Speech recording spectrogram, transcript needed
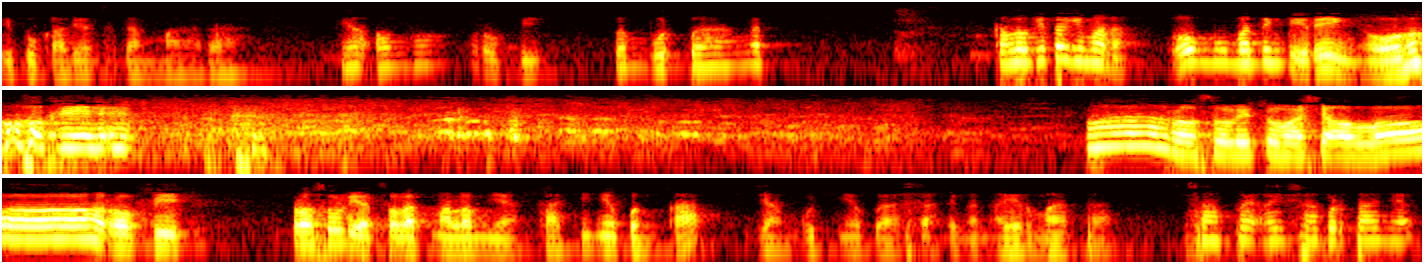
ibu kalian sedang marah. Ya Allah, Robi, lembut banget. Kalau kita gimana? Oh, mau banting piring? Oh, oke. Okay. Wah, Rasul itu Masya Allah, Robi. Rasul lihat sholat malamnya, kakinya bengkak, janggutnya basah dengan air mata. Sampai Aisyah bertanya,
